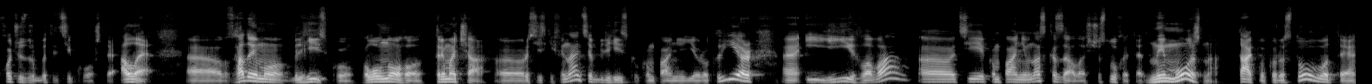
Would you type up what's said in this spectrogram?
хочуть зробити ці кошти. Але е, згадуємо бельгійську головного тримача е, російських фінансів, бельгійську компанію Euroclear, е, і її глава. е, е, цієї компанії вона сказала, що слухайте, не можна так використовувати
